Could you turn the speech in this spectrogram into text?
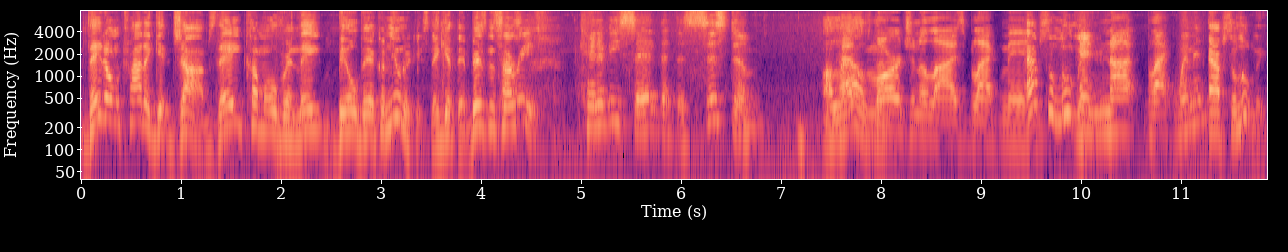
they don't try to get jobs. They come over and they build their communities. They get their businesses. Tariq, can it be said that the system has allows them. marginalized black men Absolutely. and not black women? Absolutely,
